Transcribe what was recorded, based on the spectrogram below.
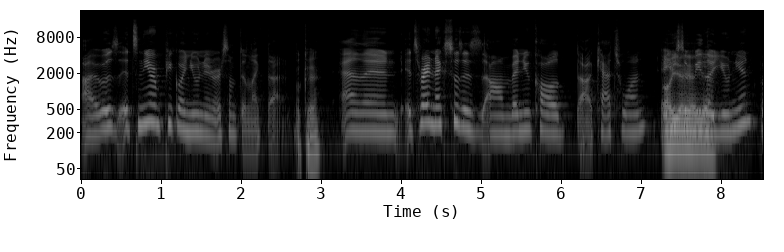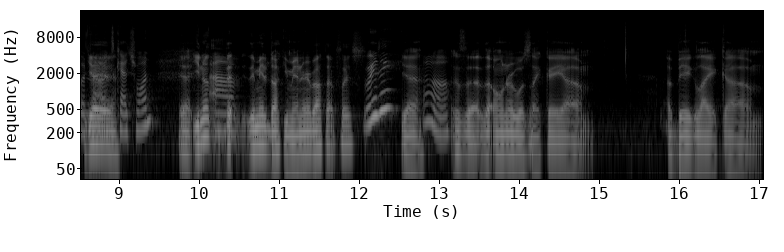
Uh, it was. It's near Pico and Union or something like that okay. and then it's right next to this um, venue called uh, Catch One. It Oh, used yeah, to yeah, be the. Union, but Yeah, now yeah, it's. Catch One. Yeah. You know, th- Um, they made a documentary about that place. Really? Yeah. Oh, because the the owner was like a um a big like um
